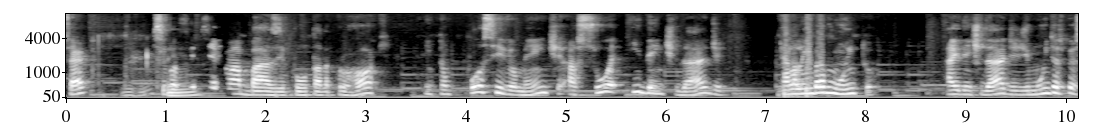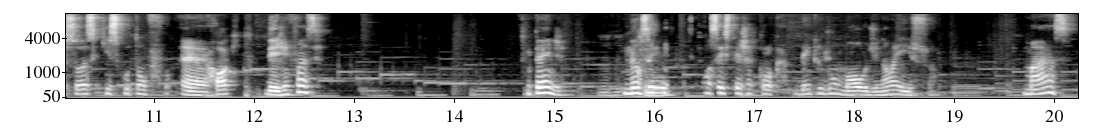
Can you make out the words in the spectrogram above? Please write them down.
Certo? Se Sim. você tem uma base voltada para o rock, então possivelmente a sua identidade ela lembra muito a identidade de muitas pessoas que escutam é, rock desde a infância. Entende? Uhum. Não Sim. significa que você esteja colocado dentro de um molde, não é isso. Mas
